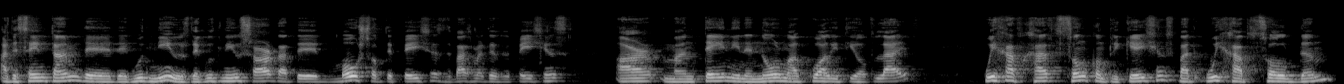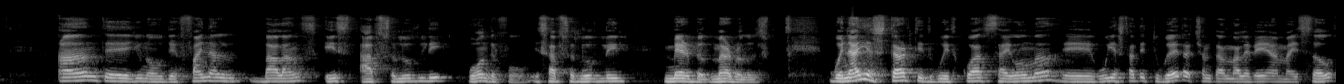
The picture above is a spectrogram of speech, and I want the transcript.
at the same time, the, the good news. The good news are that the most of the patients, the vast majority of the patients, are maintaining a normal quality of life. We have had some complications, but we have solved them. And, uh, you know, the final balance is absolutely wonderful. It's absolutely marvelous. When I started with quad uh, we started together, Chantal Malevez and myself,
